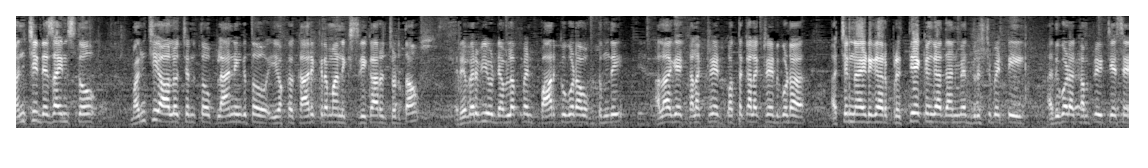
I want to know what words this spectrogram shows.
మంచి డిజైన్స్తో మంచి ఆలోచనతో ప్లానింగ్తో ఈ యొక్క కార్యక్రమానికి శ్రీకారం చుడతాం. రివర్వ్యూ డెవలప్మెంట్ పార్క్ కూడా ఒకటి ఉంది. అలాగే కలెక్టరేట్ కొత్త కలెక్టరేట్ కూడా అచ్చెన్నాయుడు గారు ప్రత్యేకంగా దాని మీద దృష్టి పెట్టి అది కూడా కంప్లీట్ చేసే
